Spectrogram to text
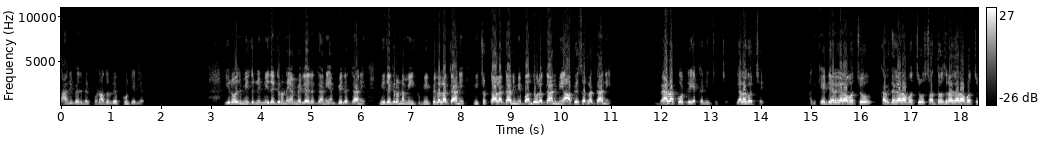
దాని మీద మీరు పునాదులు లేపుకుంటూ వెళ్ళారు ఈరోజు మీకు మీ దగ్గర ఉన్న ఎమ్మెల్యేలకు కానీ ఎంపీలకు కానీ మీ దగ్గర ఉన్న మీకు మీ పిల్లలకు కానీ మీ చుట్టాలకు కానీ మీ బంధువులకు కానీ మీ ఆఫీసర్లకు కానీ వేల కోట్లు ఎక్కడి నుంచి వచ్చాయి? ఎలాగొచ్చాయి? అది కేటీఆర్ గారు అవ్వచ్చు కవిత గారు అవ్వచ్చు సంతోష్రావు గారు అవ్వచ్చు.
